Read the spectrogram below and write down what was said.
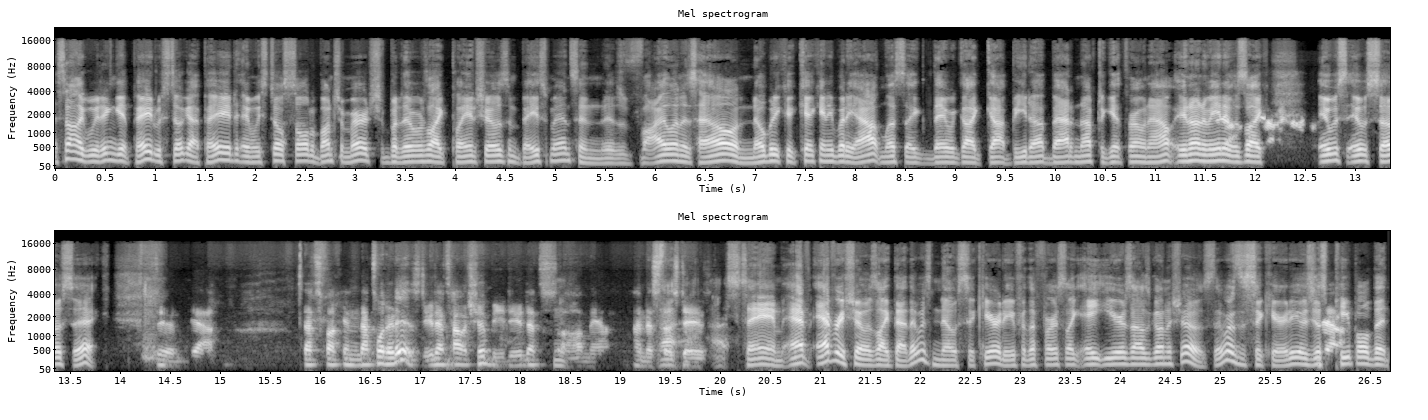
it's not like we didn't get paid. We still got paid, and we still sold a bunch of merch. But there was like playing shows in basements, and it was violent as hell, and nobody could kick anybody out unless they they were like got beat up bad enough to get thrown out. You know what I mean? It was like it was it was so sick. dude. Yeah, that's fucking. That's what it is, dude. That's how it should be, dude. That's Mm. oh man, I miss those days. Uh, same. Ev- every show was like that. There was no security for the first like eight years I was going to shows. There wasn't security. It was just Yeah. people that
